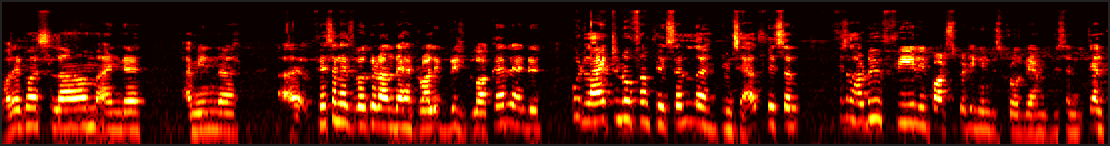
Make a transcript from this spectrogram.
Walaikum Assalam. And uh, I mean, uh, uh, Faisal has worked on the hydraulic bridge blocker and uh, would like to know from Faisal uh, himself. Faisal, Faisal, how do you feel in participating in this program, this 10th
